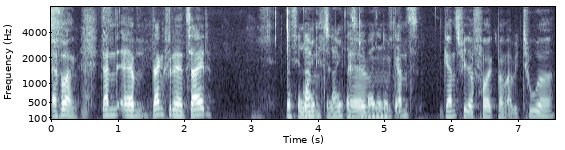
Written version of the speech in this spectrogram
hervorragend. Dann ähm, danke für deine Zeit. Ja, vielen Dank, und, vielen Dank, dass ich dabei sein ähm, durfte. Ganz, ganz viel Erfolg beim Abitur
